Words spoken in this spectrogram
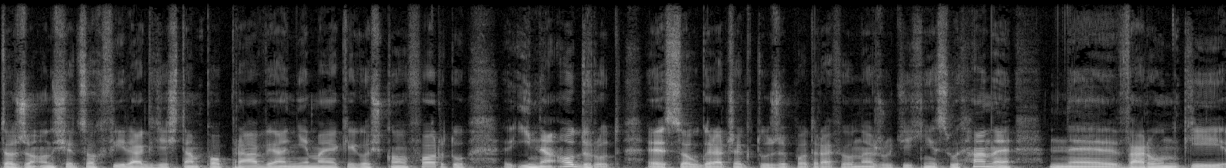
to, że on się co chwila gdzieś tam poprawia, nie ma jakiegoś komfortu i na odwrót e, są gracze, którzy potrafią narzucić niesłychane warunki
